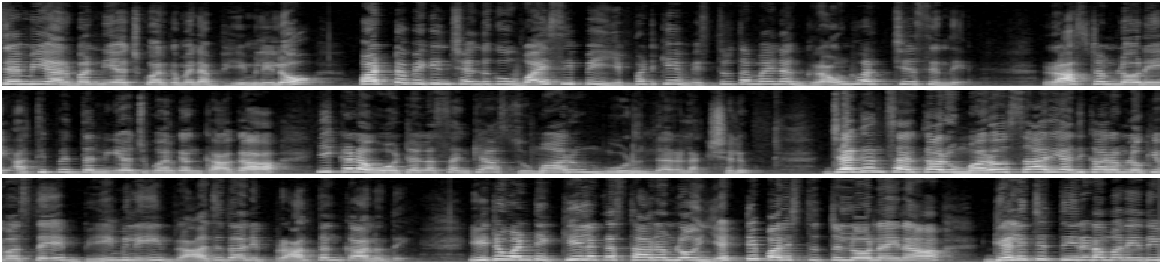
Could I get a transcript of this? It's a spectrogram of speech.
సెమీ అర్బన్ నియోజకవర్గమైన భీమిలిలో పట్టు బిగించేందుకు వైసీపీ ఇప్పటికే విస్తృతమైన గ్రౌండ్ వర్క్ చేసింది. రాష్ట్రంలోనే అతిపెద్ద నియోజకవర్గం కాగా ఇక్కడ ఓటర్ల సంఖ్య సుమారు మూడున్నర లక్షలు. జగన్ సర్కారు మరోసారి అధికారంలోకి వస్తే భీమిలి రాజధాని ప్రాంతం కానుంది. ఇటువంటి కీలక స్థానంలో ఎట్టి పరిస్థితుల్లోనైనా గెలిచి తీరడం అనేది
